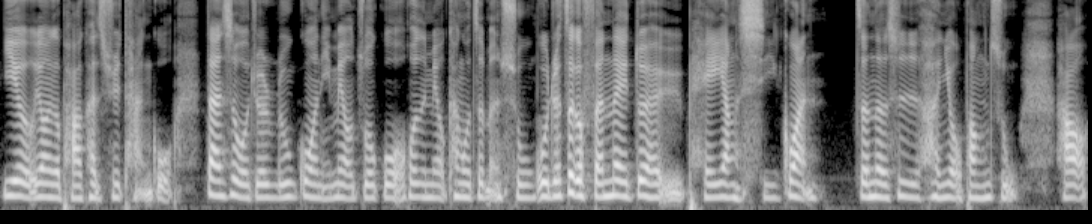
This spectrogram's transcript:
也有用一个 Podcast 去谈过，但是我觉得如果你没有做过或者没有看过这本书，我觉得这个分类对于培养习惯真的是很有帮助。好。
